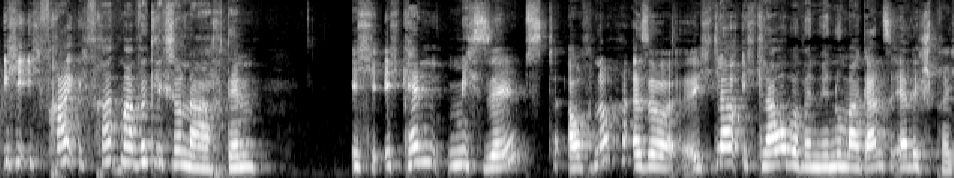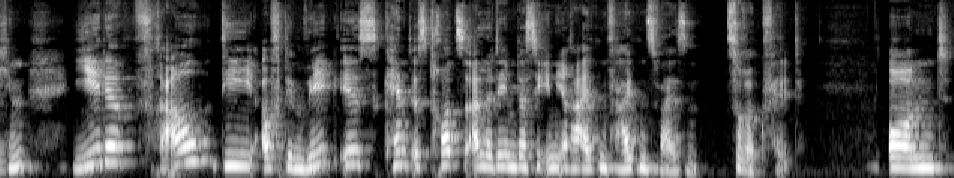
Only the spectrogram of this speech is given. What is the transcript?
ich, ich frage ich frag mal wirklich so nach, denn ich, ich kenne mich selbst auch noch. Also ich, glaub, ich glaube, wenn wir nur mal ganz ehrlich sprechen, jede Frau, die auf dem Weg ist, kennt es trotz alledem, dass sie in ihre alten Verhaltensweisen zurückfällt. Und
